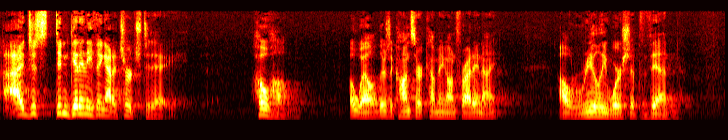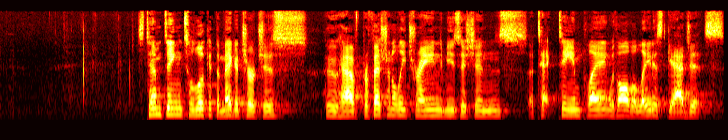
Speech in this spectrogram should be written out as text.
I just didn't get anything out of church today. Ho hum. Oh well, there's a concert coming on Friday night. I'll really worship then. It's tempting to look at the megachurches who have professionally trained musicians, a tech team playing with all the latest gadgets,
